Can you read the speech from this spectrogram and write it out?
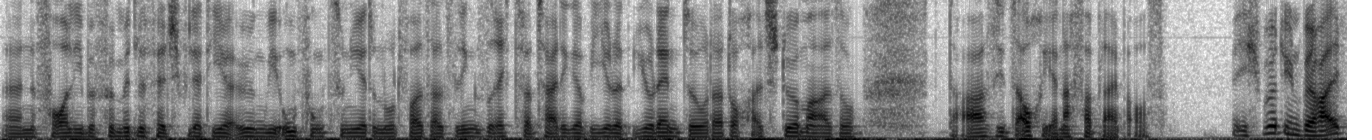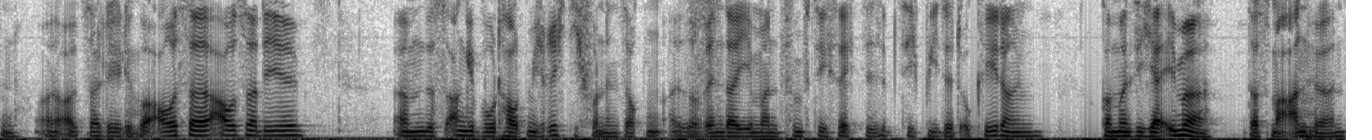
äh, eine Vorliebe für Mittelfeldspieler, die er irgendwie umfunktioniert und notfalls als Links-Rechtsverteidiger wie Llorente oder doch als Stürmer. Also da sieht es auch eher nach Verbleib aus. Ich würde ihn behalten äh, als Atletico, mhm. außer, außer die, ähm, das Angebot haut mich richtig von den Socken. Also wenn da jemand 50, 60, 70 bietet, okay, dann kann man sich ja immer das mal anhören. Mhm.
